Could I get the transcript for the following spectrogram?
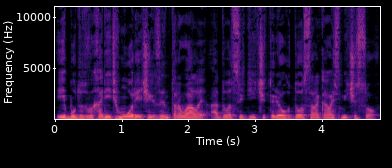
и будут выходить в море через интервалы от 24 до 48 часов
